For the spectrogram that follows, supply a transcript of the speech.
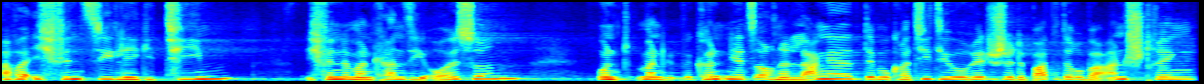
aber ich finde sie legitim. Ich finde, man kann sie äußern. Und man, wir könnten jetzt auch eine lange demokratietheoretische Debatte darüber anstrengen,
